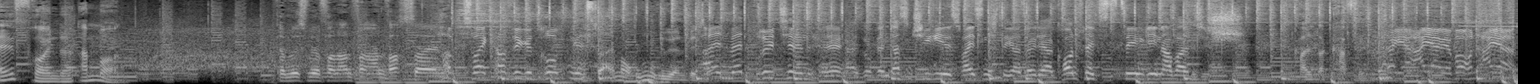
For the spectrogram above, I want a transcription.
Elf Freunde am Morgen. Da müssen wir von Anfang an wach sein. Hab zwei Kaffee getrunken. Kannst du einmal umrühren, bitte? Ein Wettbrötchen. Also wenn das ein Chiri ist, weiß nicht, Digga. Soll der Cornflakes zählen gehen, aber... Das ist kalter Kaffee. Sag ja Eier, wir brauchen Eier.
